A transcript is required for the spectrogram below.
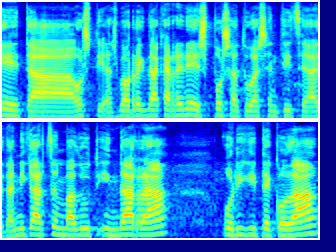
eta, hostias, ba horrek dakar ere esposatua sentitzea. Eta nik hartzen badut indarra hori egiteko da,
